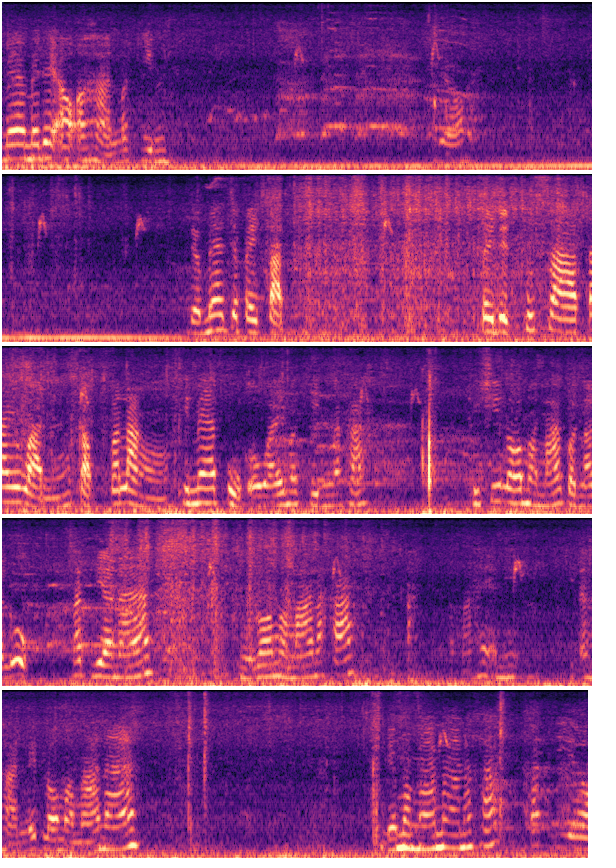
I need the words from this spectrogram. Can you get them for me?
แม่ไม่ได้เอาอาหารมากิน เดี๋ยว เดี๋ยวแม่จะไปตัด ไปเด็ดพุทราไต้หวันกับฝรั่งที่แม่ปลูกเอาไว้มากินนะคะพิชี่รอมาม่าก่อนนะลูกนัดเดียวนะ หนูรอมาม่านะคะมาให้อันนี้ อาหารเล็ดรอมาม้านะ เดี๋ยวมาม้ามานะคะแป๊บเดียว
